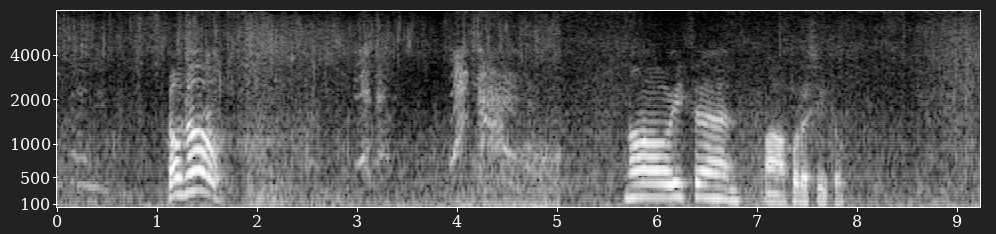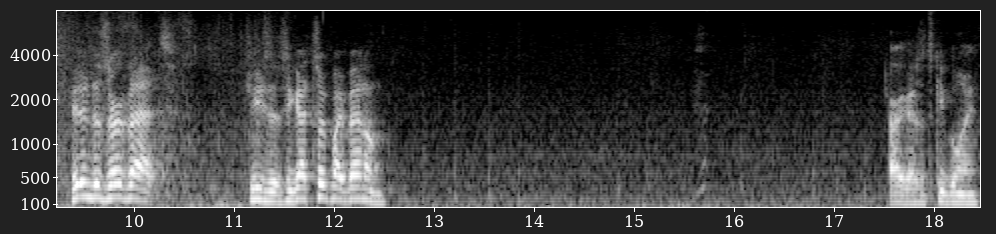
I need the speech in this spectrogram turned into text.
Ethan? Oh no. No, Ethan. Ah, pobrecito. He didn't deserve that. Jesus, he got took by Venom. Alright guys, let's keep going.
